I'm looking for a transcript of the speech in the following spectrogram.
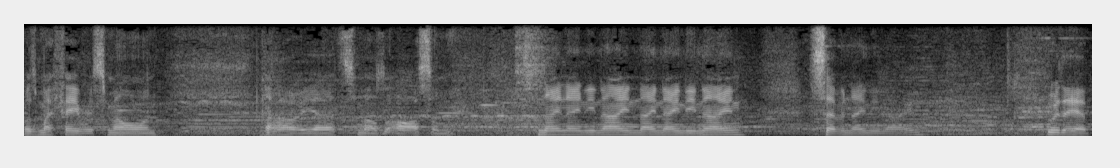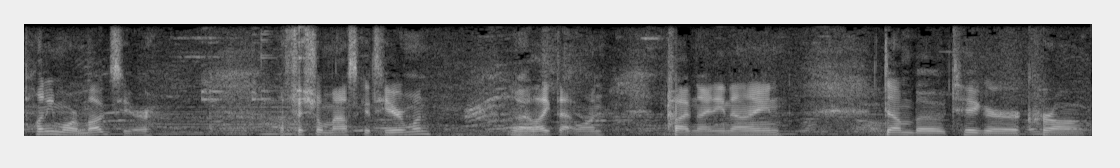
was my favorite smell one. Oh yeah, that smells awesome. 9.99, 9.99, 7.99. Ooh, they have plenty more mugs here. Official Mouseketeer one. Oh, I like that one. 5.99. Dumbo, Tigger, Kronk,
